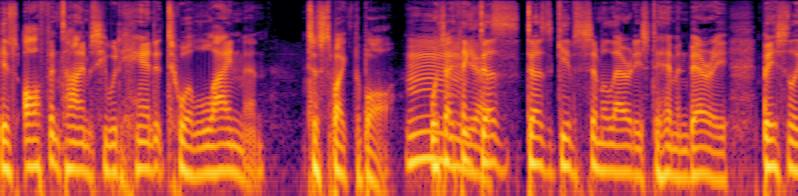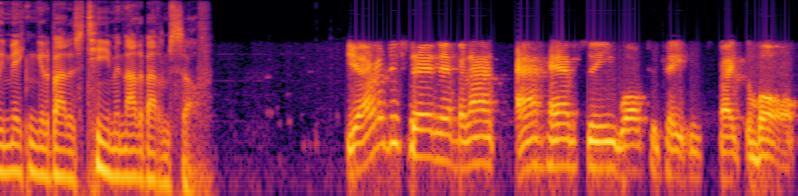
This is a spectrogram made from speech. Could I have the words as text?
is oftentimes he would hand it to a lineman to spike the ball, Mm, which I think yes. does does give similarities to him and Barry, basically making it about his team and not about himself. Yeah, I understand that, but I I have seen Walter Payton spike the ball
